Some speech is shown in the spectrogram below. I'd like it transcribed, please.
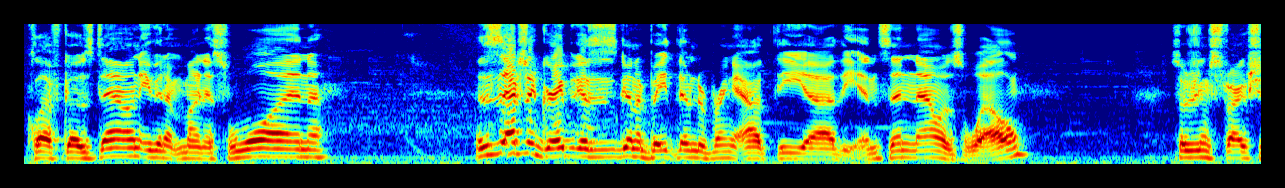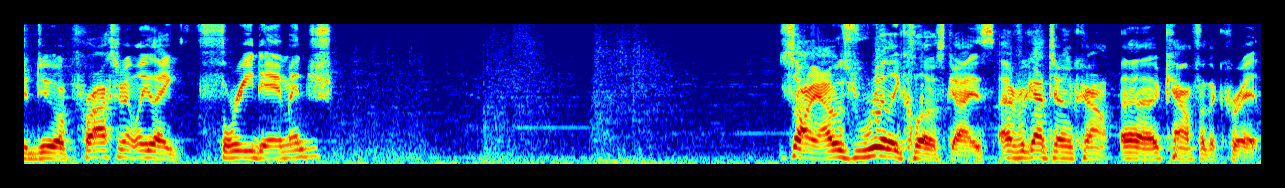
Clef goes down, even at minus one. This is actually great because this is going to bait them to bring out the uh, the Ensign now as well. Surging Strike should do approximately like three damage. Sorry, I was really close, guys. I forgot to account, uh, account for the crit.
